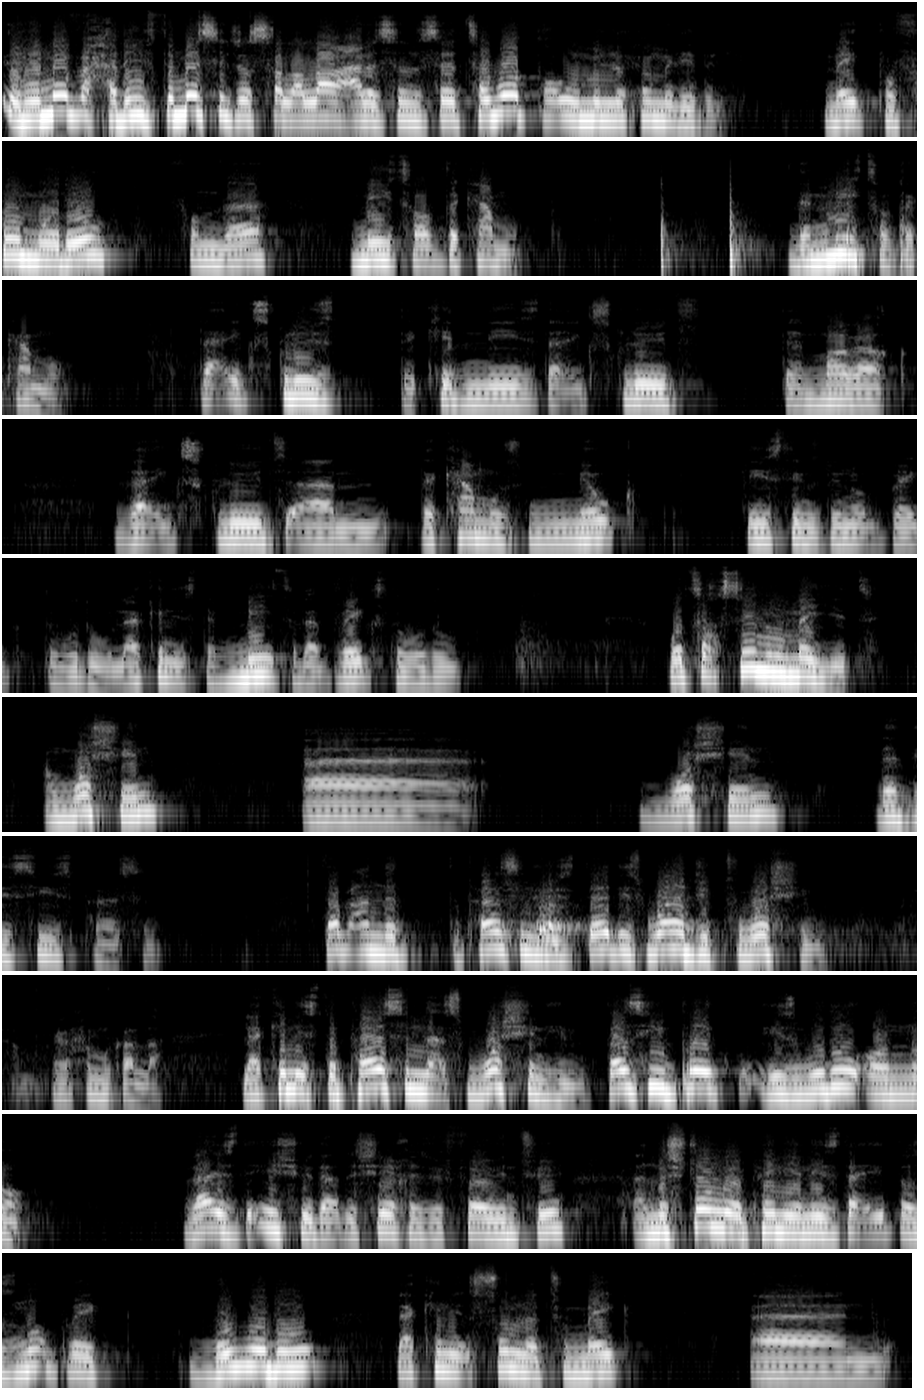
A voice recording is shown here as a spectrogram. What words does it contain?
In another hadith, the Messenger sallallahu alaihi wasallam said, توضأوا من لحوم الإبل. Make perform wudu from the meat of the camel. The meat of the camel. That excludes the kidneys, that excludes the maraq, that excludes um, the camel's milk, these things do not break the wudu. Lakin it's the meat that breaks the wudu. وتغسيل الميت and washing uh, washing the deceased person. طبعا the, the person who is dead is wajib to wash him. رحمك الله. Lakin it's the person that's washing him. Does he break his wudu or not? That is the issue that the Shaykh is referring to. And the stronger opinion is that it does not break the wudu, lakin it's sunnah to make and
